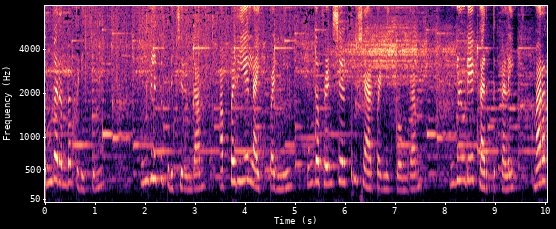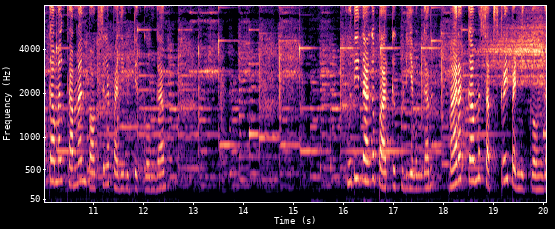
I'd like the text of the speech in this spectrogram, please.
ரொம்ப ரொம்ப பிடிக்கும். உங்களுக்கு பிடிச்சிருந்தா அப்படியே லைக் பண்ணி உங்கள் ஃப்ரெண்ட்ஸுக்கும் ஷேர் பண்ணிக்கோங்க. உங்களுடைய கருத்துக்களை மறக்காமல் கமெண்ட் பாக்ஸில் பதிவிட்டுக்கோங்க. புதிதாக பார்க்கக்கூடியவங்க மறக்காமல் சப்ஸ்கிரைப் பண்ணிக்கோங்க.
